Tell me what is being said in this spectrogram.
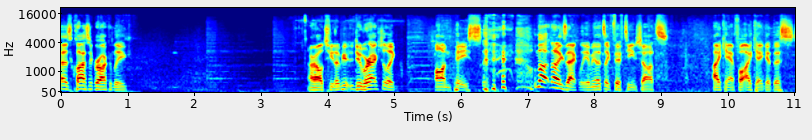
That's classic Rocket League. All right, I'll cheat up here. Dude, we're actually like on pace. not not exactly. I mean, that's like 15 shots. I can't fall. I can't get this.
